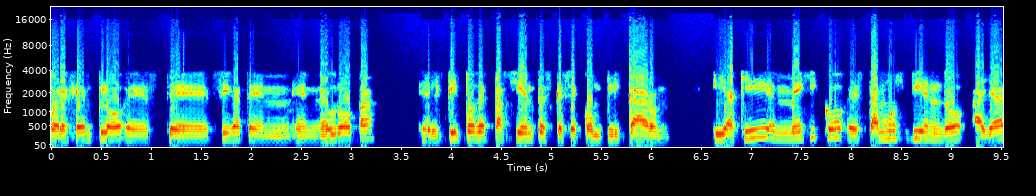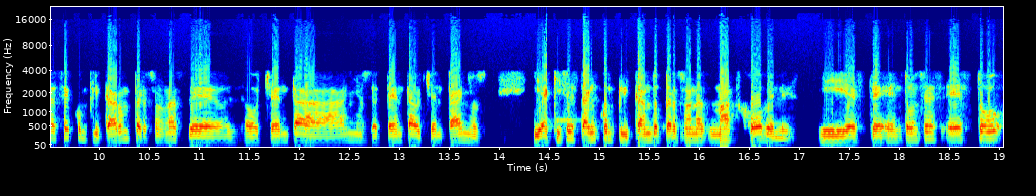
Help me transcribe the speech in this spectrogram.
Por ejemplo, este, fíjate, en, Europa, el tipo de pacientes que se complicaron. Y aquí en México estamos viendo, allá se complicaron personas de 80 años, 70, 80 años, y aquí se están complicando personas más jóvenes. Y este, entonces esto,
